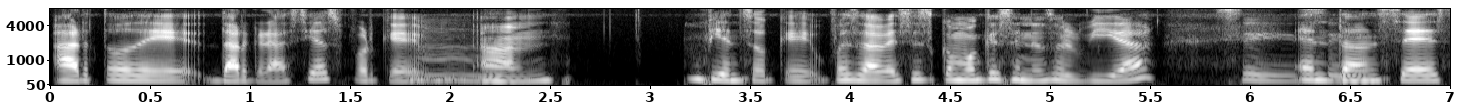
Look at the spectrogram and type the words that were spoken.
harto de dar gracias porque mm. um, pienso que pues a veces como que se nos olvida. Sí, Entonces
